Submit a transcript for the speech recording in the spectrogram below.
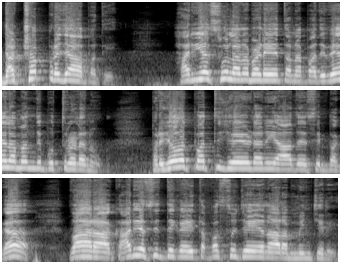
దక్ష ప్రజాపతి హర్యస్సులనబడే తన పదివేల మంది పుత్రులను ప్రజోత్పత్తి చేయుడని ఆదేశింపగా వారా కార్యసిద్ధికై తపస్సు చేయనారంభించిరి.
